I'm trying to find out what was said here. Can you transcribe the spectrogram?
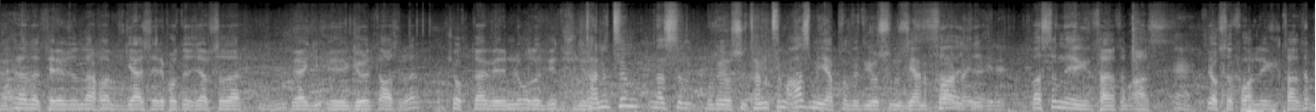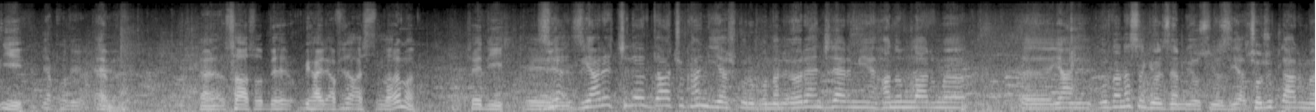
Yani en azından televizyonlar falan bir gelse reportaj yapsalar veya e, görüntü alsalar çok daha verimli olur diye düşünüyorum. Tanıtım nasıl buluyorsun? Tanıtım az mı yapıldı diyorsunuz yani fuarla Sadece ilgili? basınla ilgili tanıtım az. Evet. Yoksa fuarla ilgili tanıtım iyi. Yapılıyor. Hemen. Yani sağ sol bir, bir hayli afiş açtılar ama şey değil. e, Ziya- ziyaretçiler daha çok hangi yaş grubundan? Öğrenciler mi, hanımlar mı? Ee, yani burada nasıl gözlemliyorsunuz? Ya, çocuklar mı?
